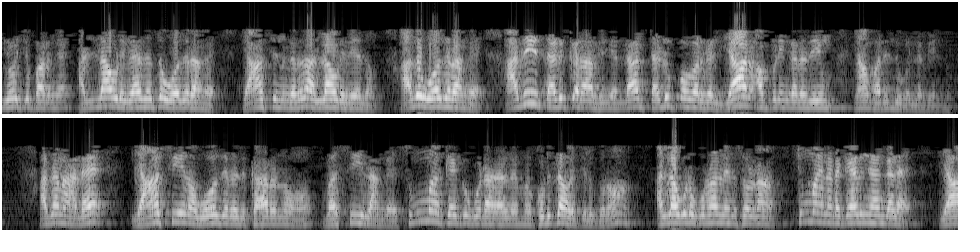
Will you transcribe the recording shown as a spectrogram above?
யோசிச்சு பாருங்க. அல்லாவுடைய வேதத்தை ஓதுறாங்க. யாசின்ங்கிறது அல்லாவுடைய வேதம். அதை ஓதுறாங்க. அதை தடுக்கிறார்கள் என்றால் தடுப்பவர்கள் யார் அப்படிங்கறதையும் நாம் அறிந்து கொள்ள வேண்டும். அதனால யாசீனை ஓதுறது காரணம் வசீலாங்க சும்மா கேட்க கூடாது நம்ம கொடுத்தா வச்சிருக்கிறோம். அல்லா கூட குரான் என்ன சொல்றான்? சும்மா என்னட கேளுங்கல யா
